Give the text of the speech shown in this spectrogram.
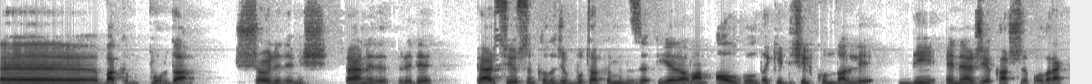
Ee, bakın burada şöyle demiş Bernadette Brady. Perseus'un kılıcı bu takım yıldızı yer alan Algol'daki dişil kundalini enerjiye karşılık olarak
